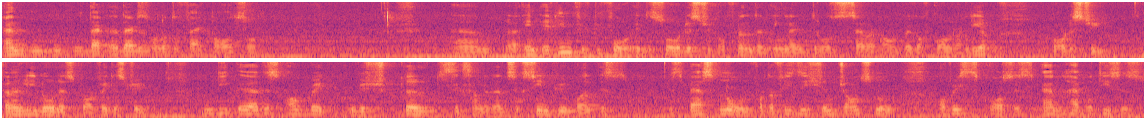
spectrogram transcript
and that that is one of the fact also. And uh, in 1854 in the Soho district of London England there was a severe outbreak of cholera near Broad Street currently known as Broadwick Street. The, uh, this outbreak which killed 616 people is is best known for the physician John Snow of its causes and hypothesis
